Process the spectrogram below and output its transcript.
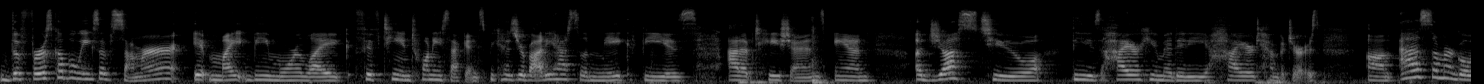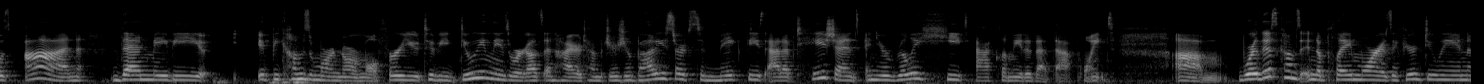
the first couple weeks of summer, it might be more like 15, 20 seconds because your body has to make these adaptations and adjust to these higher humidity, higher temperatures. Um, as summer goes on, then maybe it becomes more normal for you to be doing these workouts in higher temperatures. Your body starts to make these adaptations, and you're really heat acclimated at that point. Um, where this comes into play more is if you're doing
